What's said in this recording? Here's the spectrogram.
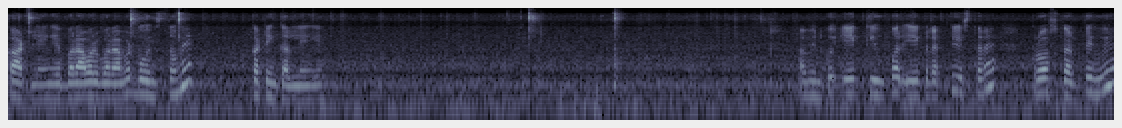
काट लेंगे, बराबर बराबर दो हिस्सों में कटिंग कर लेंगे। अब इनको एक के ऊपर एक रख के इस तरह क्रॉस करते हुए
